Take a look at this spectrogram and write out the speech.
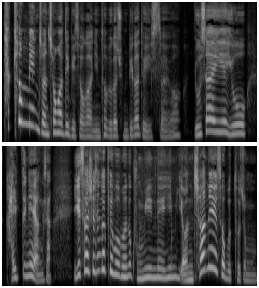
탁현민 전 청와대 비서관 인터뷰가 준비가 돼 있어요. 요 사이에 요 갈등의 양상. 이게 사실 생각해 보면 국민의힘 연찬회에서부터 좀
